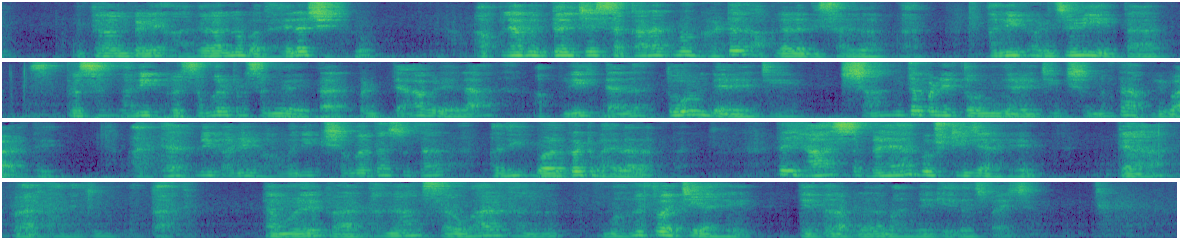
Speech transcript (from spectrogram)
इतरांकडे आदरानं बघायला शिकतो. आपल्याबद्दलचे सकारात्मक घटक आपल्याला दिसायला लागतात. अनेक अडचणी येतात प्रसंग अनेक प्रसमर प्रसंग येतात पण त्यावेळेला आपली त्याला तोंड देण्याची शांतपणे तोंड देण्याची क्षमता आपली वाढते. आध्यात्मिक आणि भावनिक क्षमता सुद्धा अधिक बळकट व्हायला लागतात. तर ह्या सगळ्या गोष्टी ज्या आहेत त्या प्रार्थनेतून होतात. त्यामुळे प्रार्थना सर्वार्थानं महत्वाची आहे हे तर आपल्याला मान्य केलंच पाहिजे.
